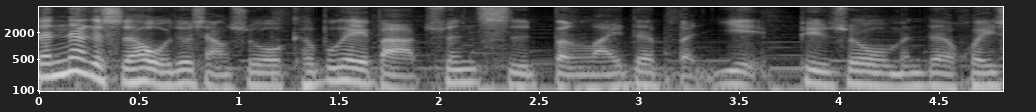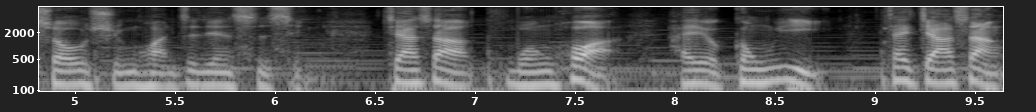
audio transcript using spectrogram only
那那个时候我就想说，可不可以把春池本来的本业，譬如说我们的回收循环这件事情，加上文化，还有工艺，再加上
